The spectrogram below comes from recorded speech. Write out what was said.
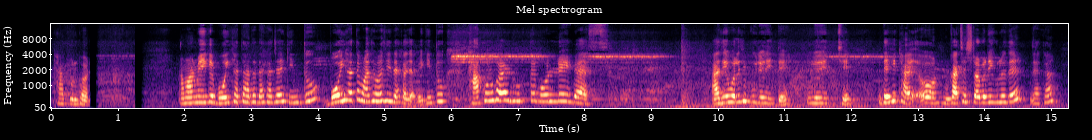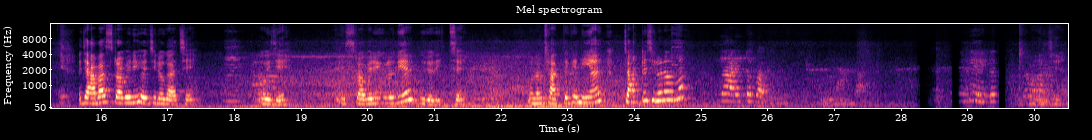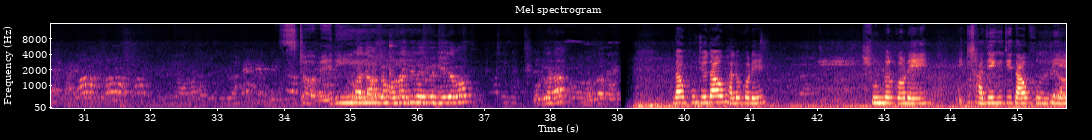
ঠাকুর ঘরে। আমার মেয়েকে বই খাতে হাতে দেখা যায়, কিন্তু বই হাতে মাঝে মাঝেই দেখা যাবে। কিন্তু ঠাকুর ঘরে ঢুকতে বললেই ব্যাস। আজকে বলেছি পুজো দিতে, পুজো দিচ্ছে। দেখি ও, গাছের স্ট্রবেরিগুলো দে, দেখা। যে আবার স্ট্রবেরি হয়েছিল গাছে। ওই যে। স্ট্রবেরিগুলো দিয়ে পুজো দিচ্ছে। বললাম ছাদ থেকে নিয়ে আয়। চারটে ছিল না আমার না আরেকটা বাকি এইটা এই যে। স্ট্রবেরি। মনে দাও পুজো দাও ভালো করে। সুন্দর করে। একটু সাজিয়ে গুছিয়ে দাও ফুল দিয়ে।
